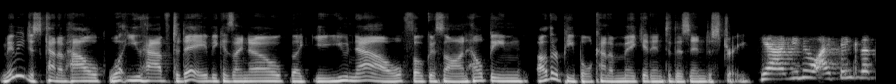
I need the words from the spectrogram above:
maybe just kind of how what you have today, because I know like you, you now focus on helping other people kind of make it into this industry. Yeah, you know, I think that's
